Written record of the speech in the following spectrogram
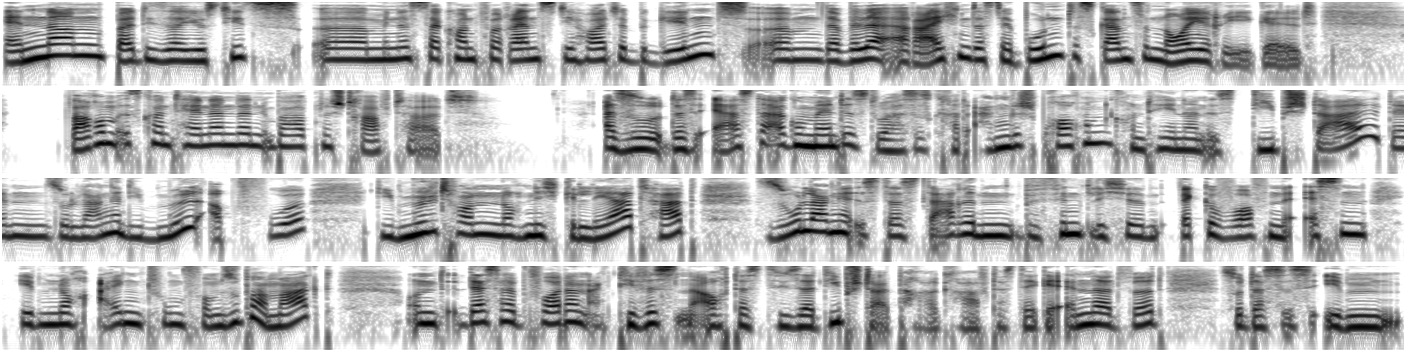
ändern bei dieser Justizministerkonferenz, die heute beginnt. Ähm, da will er erreichen, dass der Bund das Ganze neu regelt. Warum ist Containern denn überhaupt eine Straftat? Also das erste Argument ist, du hast es gerade angesprochen, Containern ist Diebstahl, denn solange die Müllabfuhr die Mülltonnen noch nicht geleert hat, solange ist das darin befindliche weggeworfene Essen eben noch Eigentum vom Supermarkt und deshalb fordern Aktivisten auch, dass dieser Diebstahlparagraph, dass der geändert wird, so dass es eben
